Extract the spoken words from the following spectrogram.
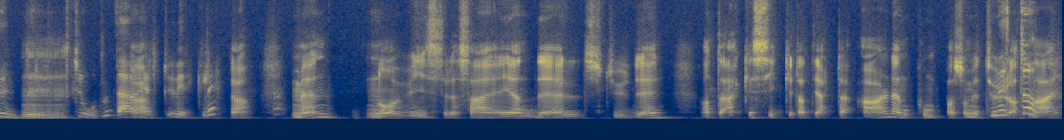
runder rundt kloden, det er jo Ja. helt uvirkelig. Ja. Men nå viser det seg i en del studier at det er ikke sikkert at hjertet er den pumpa som vi tror at den er.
